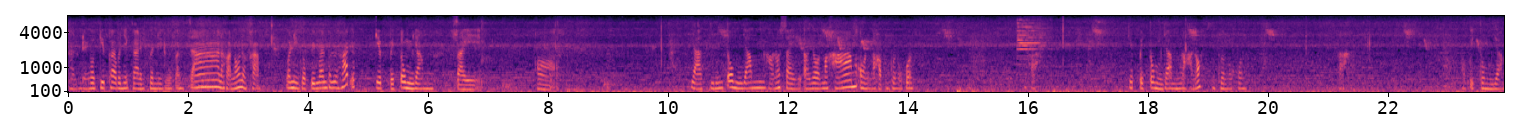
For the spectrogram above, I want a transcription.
ค่ะเดี๋ยนก็เก็บภาพบรรยากาศให้เพื่อนได้ดูกันจ้านะคะเนาะนะคะวันนี้ก็เป็นวันพฤหัสเก็บไปต้มยำใส่อ่าอยากกินต้มยำค่ะเราใส่เอายอดมะขามอ่อนนะคะเพื่อนๆทุกคนนะคะเก็บไปต้มยำนะคะเนาะเพื่อนๆทุกคนค่ะเอาไปต้มยำ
